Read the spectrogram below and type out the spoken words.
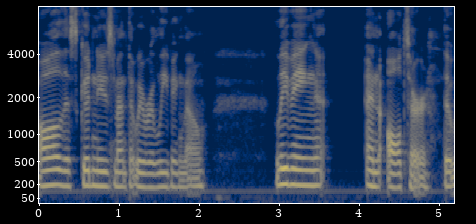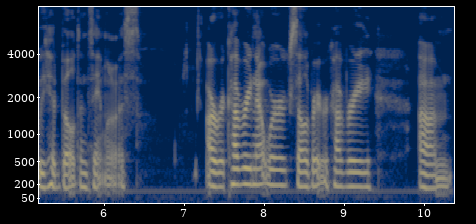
All this good news meant that we were leaving, though, leaving an altar that we had built in St. Louis. Our recovery network, Celebrate Recovery, um,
